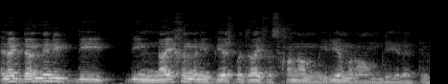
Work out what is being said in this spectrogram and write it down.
En ek dink net die die die neiging in die beesbedryf is gaan na medium raam diere toe.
